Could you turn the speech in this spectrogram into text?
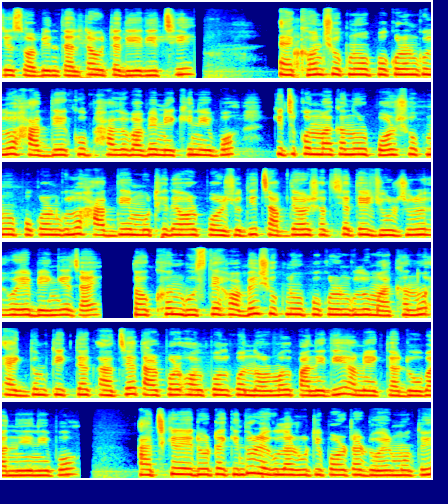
যে সয়াবিন তেলটা ওইটা দিয়ে দিচ্ছি এখন শুকনো উপকরণগুলো হাত দিয়ে খুব ভালোভাবে মেখে নেব। কিছুক্ষণ মাখানোর পর শুকনো উপকরণগুলো হাত দিয়ে মুঠে দেওয়ার পর যদি চাপ দেওয়ার সাথে সাথে জুরজুরে হয়ে ভেঙে যায়, তখন বুঝতে হবে শুকনো উপকরণগুলো মাখানো একদম ঠিকঠাক আছে। তারপর অল্প অল্প নর্মাল পানি দিয়ে আমি একটা ডো বানিয়ে নিব। আজকের এই ডোটা কিন্তু রেগুলার রুটি পরোটা ডোয়ের মতোই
